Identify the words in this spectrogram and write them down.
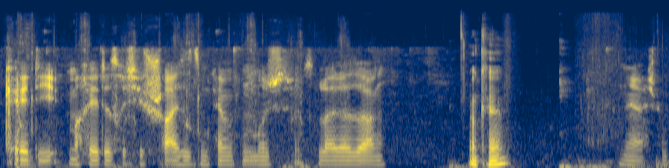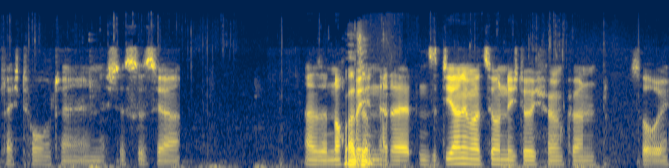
Okay, die Machete ist richtig scheiße zum Kämpfen, muss ich jetzt leider sagen. Okay. Ja, ich bin gleich tot, ey. Das ist ja... Also noch Also- behinderter hätten sie die Animation nicht durchführen können. Sorry.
